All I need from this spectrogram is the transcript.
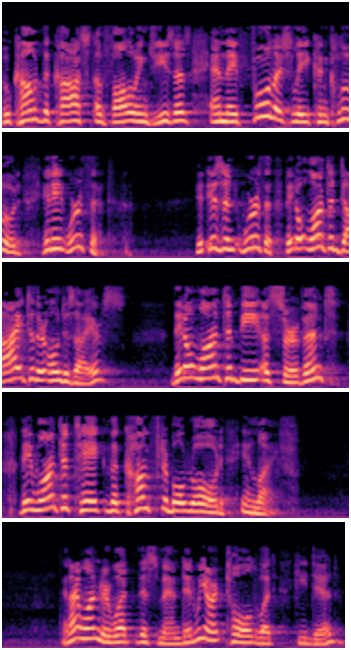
who count the cost of following Jesus and they foolishly conclude it ain't worth it. It isn't worth it. They don't want to die to their own desires. They don't want to be a servant. They want to take the comfortable road in life. And I wonder what this man did. We aren't told what he did.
